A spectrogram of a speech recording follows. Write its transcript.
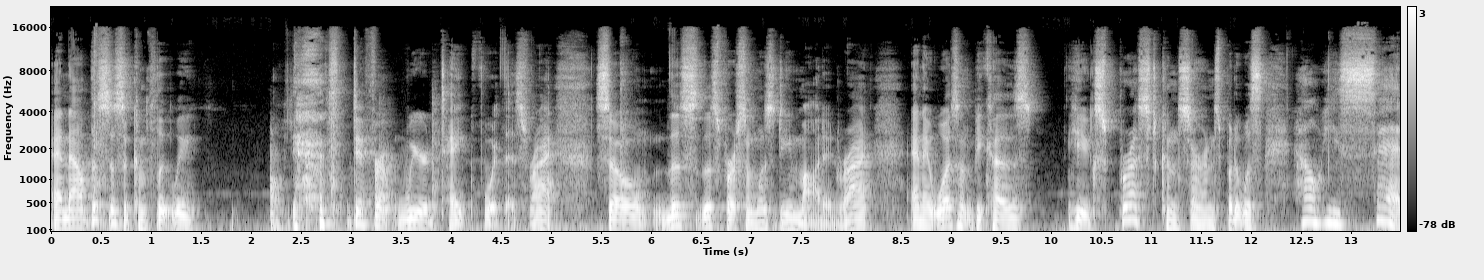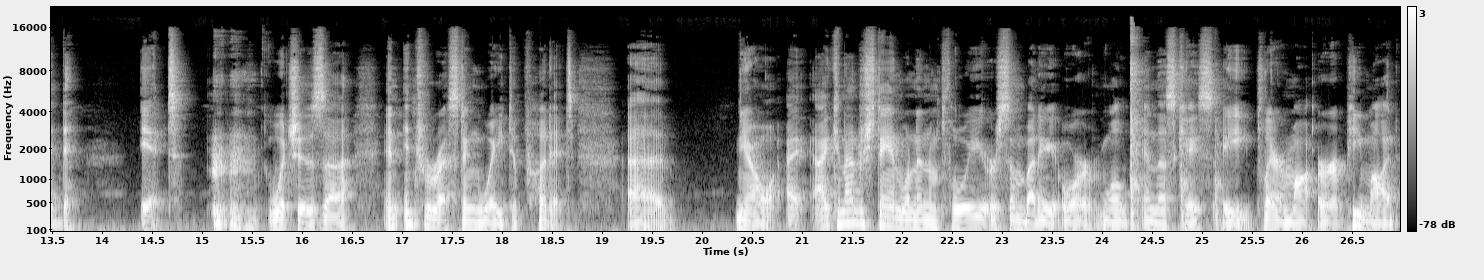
And now, this is a completely different weird take for this, right? So this this person was demodded, right? And it wasn't because he expressed concerns, but it was how he said it, which is uh, an interesting way to put it. Uh, you know, I, I can understand when an employee or somebody, or well, in this case, a player mod or a P mod,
